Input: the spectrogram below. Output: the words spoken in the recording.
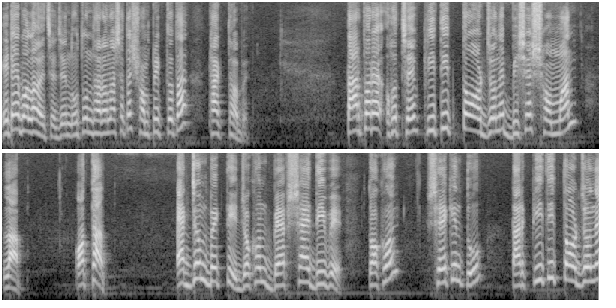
এটাই বলা হয়েছে যে নতুন ধারণার সাথে সম্পৃক্ততা থাকতে হবে। তারপরে হচ্ছে কৃতিত্ব অর্জনে বিশেষ সম্মান লাভ। অর্থাৎ একজন ব্যক্তি যখন ব্যবসায় দিবে, তখন সে কিন্তু তার কৃতিত্ব অর্জনে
